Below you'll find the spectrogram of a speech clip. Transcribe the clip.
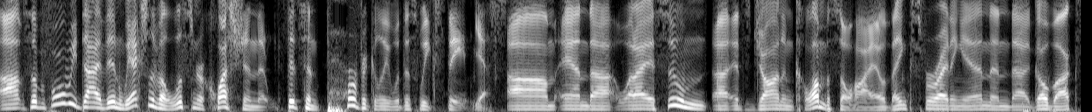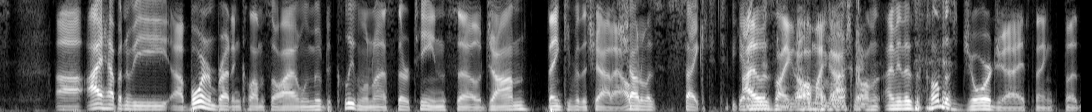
Um, so before we dive in, we actually have a listener question that fits in perfectly with this week's theme. Yes. Um, and uh, what I assume uh, it's John in Columbus, Ohio. Thanks for writing in, and uh, go Bucks. Uh, I happen to be uh, born and bred in Columbus, Ohio, and we moved to Cleveland when I was 13. So, John, thank you for the shout out. Sean was psyched to be getting I was like, oh my gosh. Columbus. I mean, there's a Columbus, Georgia, I think, but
